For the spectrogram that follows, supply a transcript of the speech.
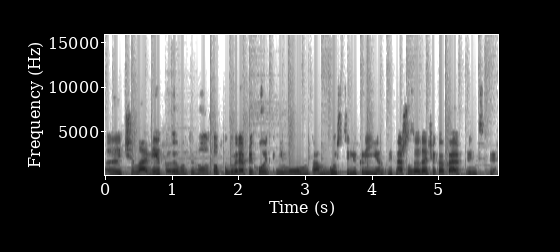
э, человек, э, вот, ну, собственно говоря, приходит к нему там гость или клиент. Ведь наша задача какая, в принципе?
